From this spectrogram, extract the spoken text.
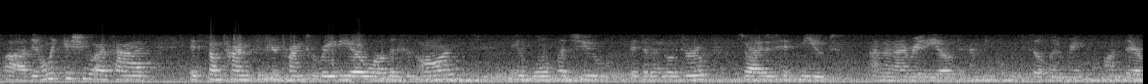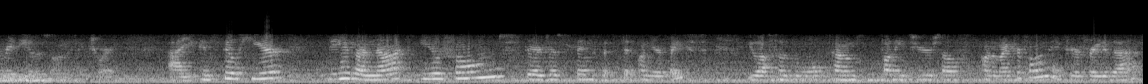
Uh, the only issue I've had is sometimes if you're trying to radio while this is on, it won't let you, it doesn't go through. So I just hit mute and then I radioed and people could still hear me on their radios on the. Uh, you can still hear. These are not earphones. They're just things that sit on your face. You also won't sound funny to yourself on a microphone if you're afraid of that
